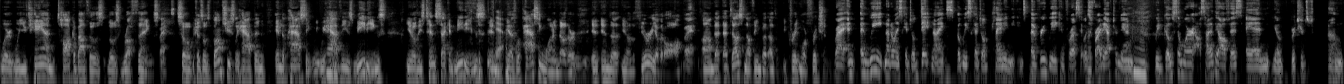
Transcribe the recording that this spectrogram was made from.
where, where you can talk about those those rough things right. so because those bumps usually happen in the passing we, we yeah. have these meetings you know these 10 second meetings and yeah. as we're passing one another mm-hmm. in, in, the you know the fury of it all right um, that that does nothing but other, you create more friction right and and we not only scheduled date nights but we scheduled planning meetings every week and for us it was right. friday afternoon mm-hmm. we'd go somewhere outside of the office and you know richard's um,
